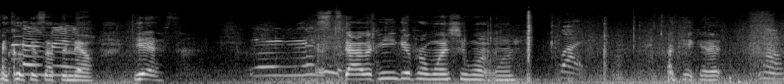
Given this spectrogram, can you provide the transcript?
and cooking something now. Yes. Skylar, can you give her one? She want one. What? A Kit Kat. No.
